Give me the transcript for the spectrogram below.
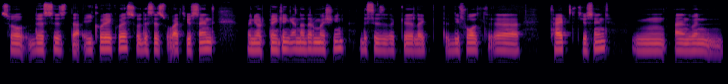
so this is the echo request so this is what you send when you're pinging another machine. This is like, uh, like the default uh, type that you send. Mm, and when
